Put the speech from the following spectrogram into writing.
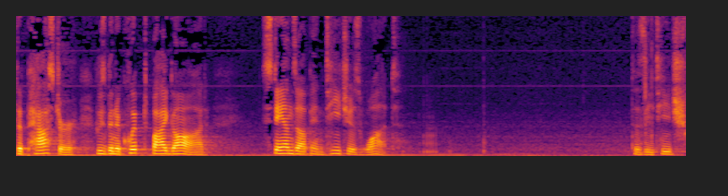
the pastor who's been equipped by God stands up and teaches what? Does he teach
